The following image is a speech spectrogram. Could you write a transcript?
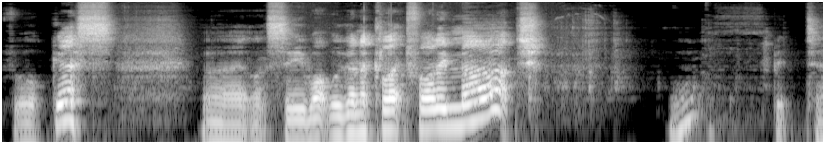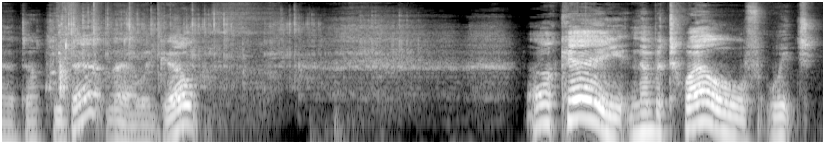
Focus. Alright, let's see what we're going to collect for in March. Ooh, bit uh, dodgy there. There we go. Okay, number 12, which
